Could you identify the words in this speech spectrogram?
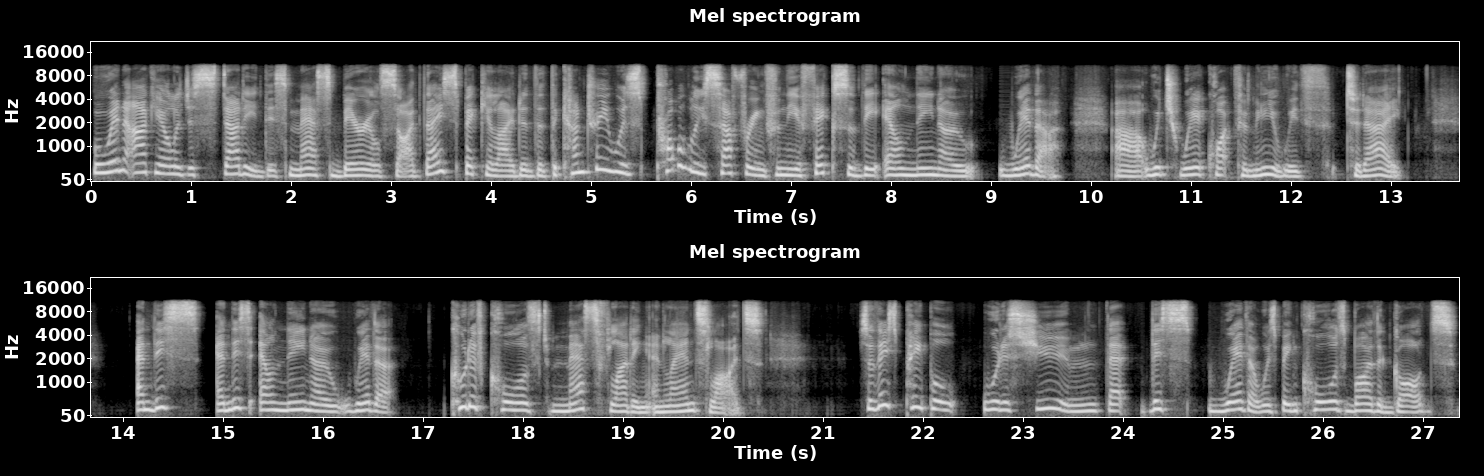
Well, when archaeologists studied this mass burial site, they speculated that the country was probably suffering from the effects of the El Nino weather, uh, which we're quite familiar with today. And this and this El Nino weather could have caused mass flooding and landslides. So these people would assume that this weather was being caused by the gods,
